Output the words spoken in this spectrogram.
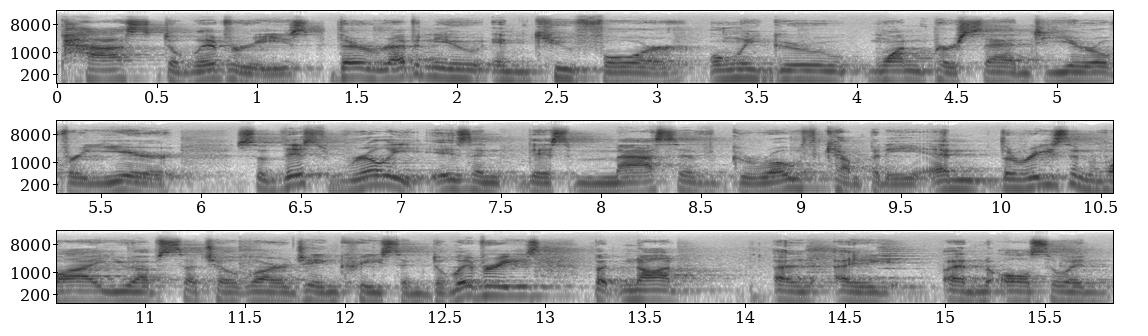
past deliveries, their revenue in Q4 only grew 1% year over year. So this really isn't this massive growth company. And the reason why you have such a large increase in deliveries, but not a, a, and also an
